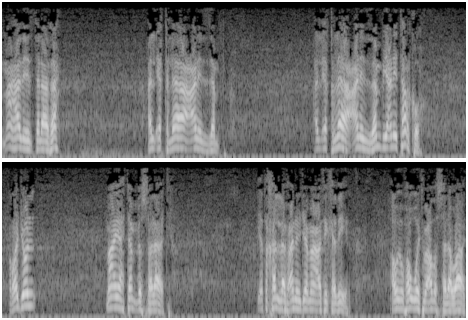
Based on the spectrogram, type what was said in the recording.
ما هذه الثلاثة؟ الإقلاع عن الذنب. الإقلاع عن الذنب يعني تركه. رجل ما يهتم بالصلاة. يتخلف عن الجماعة كثير. أو يفوت بعض الصلوات.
